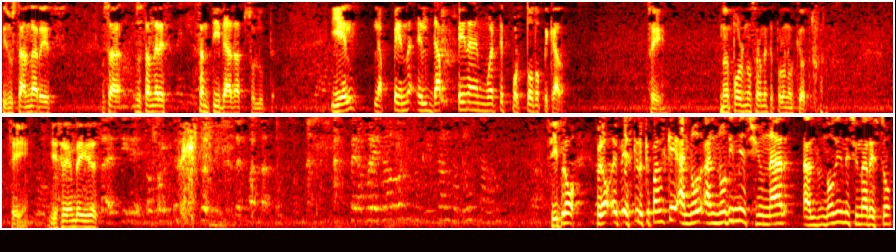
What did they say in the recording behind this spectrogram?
Y su estándar es, o sea, su estándar es santidad absoluta. Y él, la pena, él da pena de muerte por todo pecado. Sí. No por no solamente por uno que otro. Sí. Y ese es donde dices, Pero por eso, por Jesucristo, nosotros estamos. sí, pero, pero es que lo que pasa es que al no, al no dimensionar, al no dimensionar esto,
